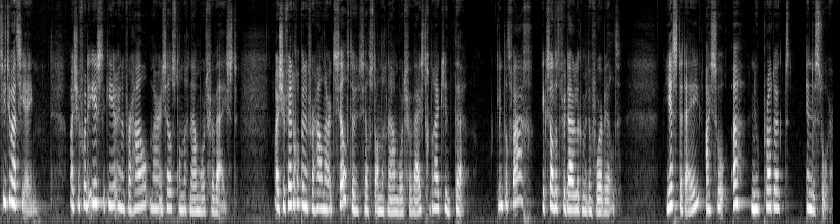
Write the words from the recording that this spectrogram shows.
Situatie 1. Als je voor de eerste keer in een verhaal naar een zelfstandig naamwoord verwijst. Als je verderop in een verhaal naar hetzelfde zelfstandig naamwoord verwijst, gebruik je the. Klinkt dat vaag? Ik zal het verduidelijken met een voorbeeld. Yesterday I saw a new product in the store.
